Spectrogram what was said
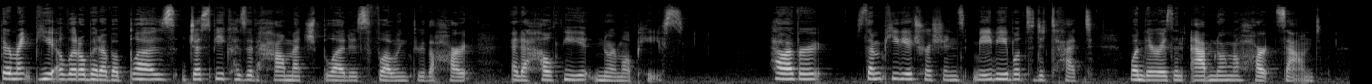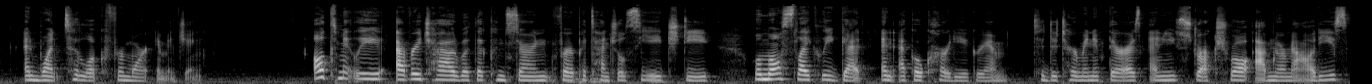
There might be a little bit of a buzz just because of how much blood is flowing through the heart at a healthy, normal pace. However, some pediatricians may be able to detect when there is an abnormal heart sound and want to look for more imaging. Ultimately, every child with a concern for a potential CHD will most likely get an echocardiogram to determine if there is any structural abnormalities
